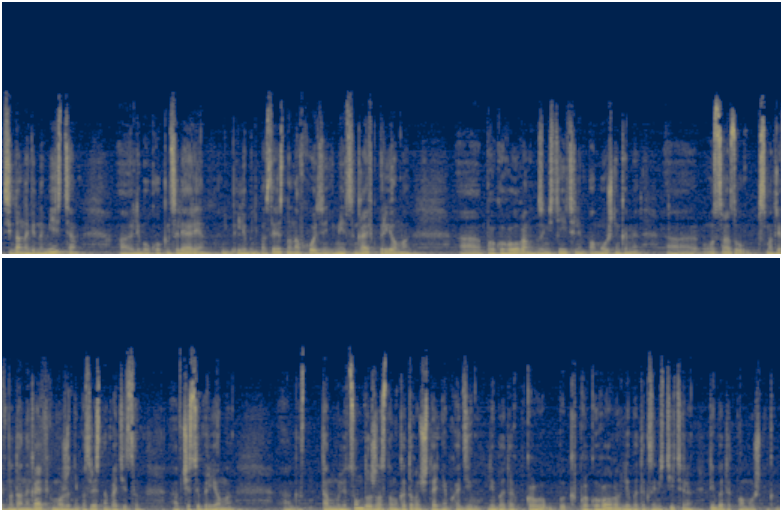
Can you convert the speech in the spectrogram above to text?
всегда на видном месте, а, либо около канцелярии, либо непосредственно на входе, имеется график приема а, прокурором, заместителем, помощниками. А, он сразу, посмотрев на данный график, может непосредственно обратиться в часы приема к тому лицом должностному, которому он считает необходимым. Либо это к прокурору, либо это к заместителю, либо это к помощникам.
